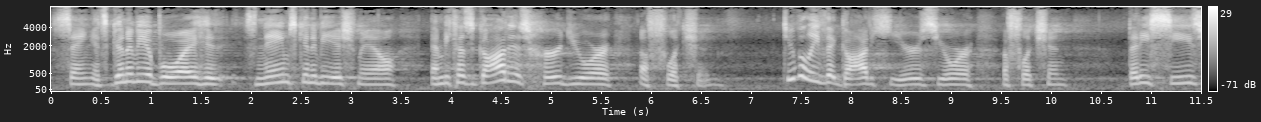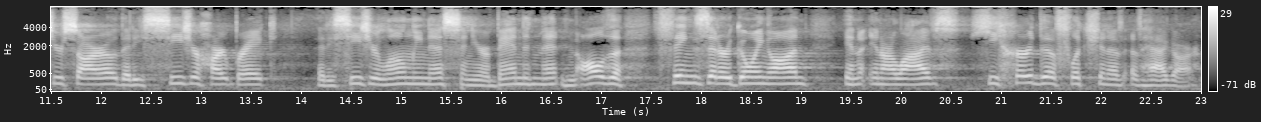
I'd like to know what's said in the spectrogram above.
Saying it's going to be a boy, his, his name's going to be Ishmael, and because God has heard your affliction. Do you believe that God hears your affliction? That He sees your sorrow, that He sees your heartbreak, that He sees your loneliness and your abandonment and all the things that are going on in, in our lives? He heard the affliction of, of Hagar.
